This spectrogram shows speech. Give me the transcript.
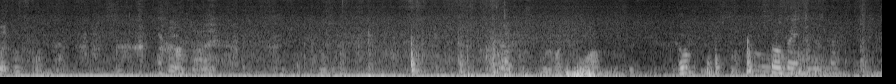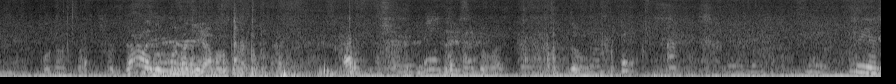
Beton. Tutaj. Ja tu kurwa nie połam. No, To będzie źle. woda co? Dalej, no kurwa gdzie ja mam? Tak? Daj sobie kawałek. Dobra. Tu jest.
